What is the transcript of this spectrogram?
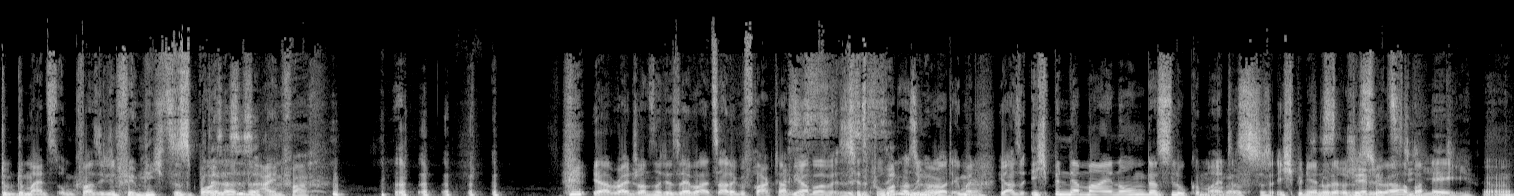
Du, du meinst, um quasi den Film nicht zu spoilern. Das ist ne? einfach. ja, Ryan Johnson hat ja selber, als alle gefragt haben, es ja, aber ist es jetzt Florian oder gehört? Irgendwann, ja. ja, also ich bin der Meinung, dass Luke gemeint ja, ist. Ich bin ja nur der Regisseur, der aber hey. Ja.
